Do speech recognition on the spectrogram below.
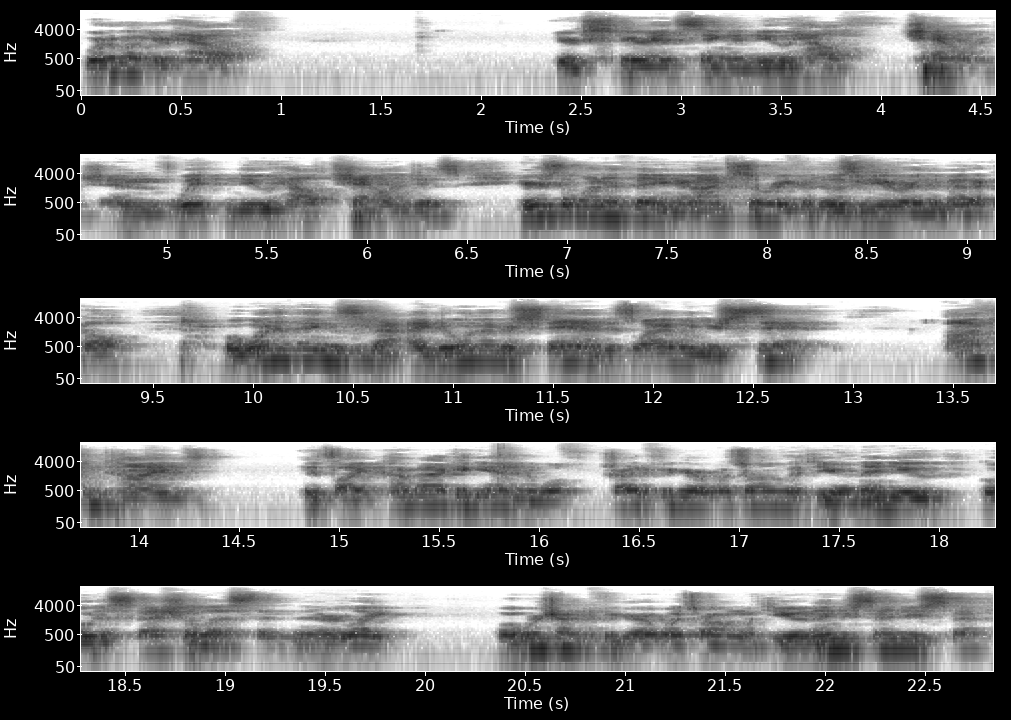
what about your health? You're experiencing a new health challenge, and with new health challenges, here's the one thing, and I'm sorry for those of you who are in the medical, but one of the things that I don't understand is why when you're sick, oftentimes it's like, come back again and we'll try to figure out what's wrong with you. And then you go to specialists and they're like, well, we're trying to figure out what's wrong with you. And then you send your spe-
